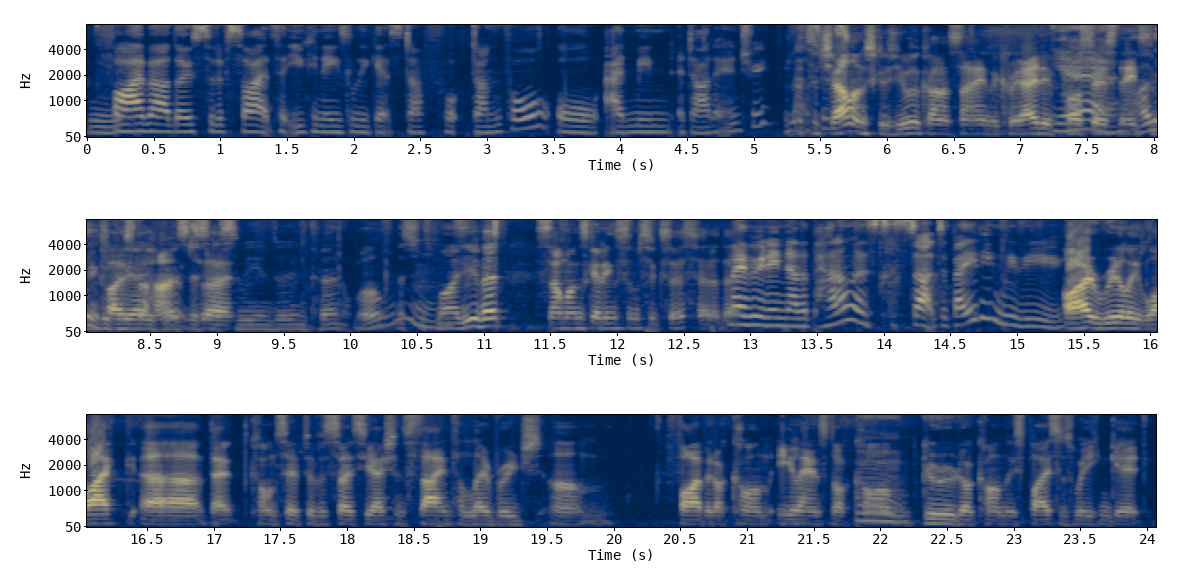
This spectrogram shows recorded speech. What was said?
Mm. Fiverr, those sort of sites that you can easily get stuff for, done for, or admin a data entry. That's that a sort of stuff. challenge because you were kind of saying the creative process Yeah. needs I to be think the close to creative home. process has to be internal. Well, that's just my view, but someone's getting some success out of that. Maybe we need another panelist to start debating with you. I really like uh, that concept of associations starting to leverage um, Fiverr.com, Elance.com, Mm. Guru.com, these places where you can get Yeah. s-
